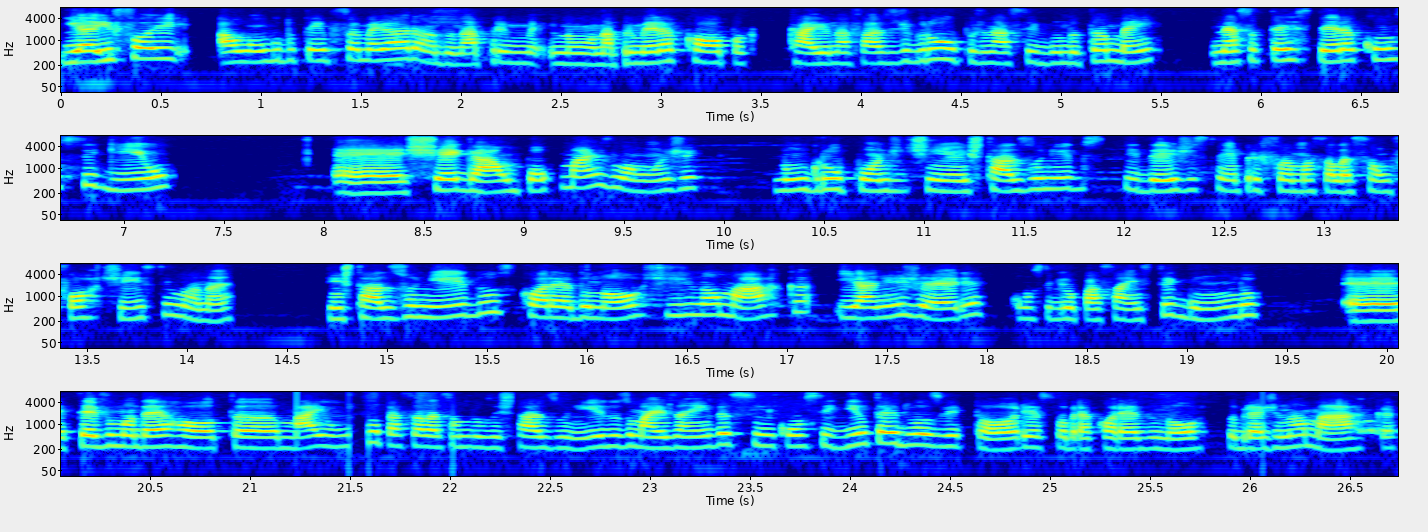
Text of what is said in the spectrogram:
e aí foi, ao longo do tempo, foi melhorando. Na, prime, no, na primeira Copa caiu na fase de grupos, na segunda também. Nessa terceira conseguiu é, chegar um pouco mais longe, num grupo onde tinha Estados Unidos, que desde sempre foi uma seleção fortíssima, né? Estados Unidos, Coreia do Norte, Dinamarca e a Nigéria conseguiu passar em segundo. É, teve uma derrota maiúscula para a seleção dos Estados Unidos, mas ainda assim conseguiu ter duas vitórias sobre a Coreia do Norte, sobre a Dinamarca.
